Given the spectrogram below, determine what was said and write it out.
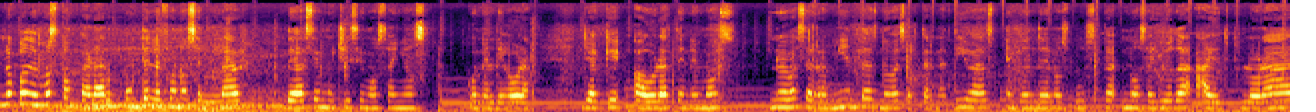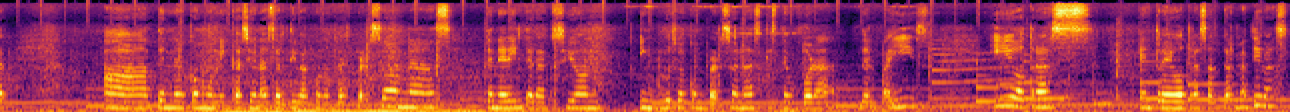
No podemos comparar un teléfono celular de hace muchísimos años con el de ahora, ya que ahora tenemos nuevas herramientas, nuevas alternativas en donde nos busca, nos ayuda a explorar, a tener comunicación asertiva con otras personas, tener interacción incluso con personas que estén fuera del país y otras, entre otras alternativas.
